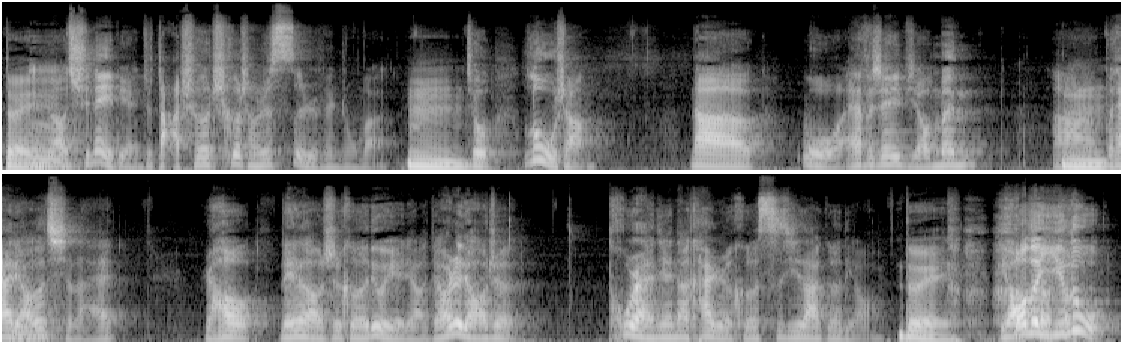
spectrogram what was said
对，嗯。然后去那边就打车，车程是四十分钟吧，嗯，就路上，那我 FJ 比较闷啊，嗯不太聊得起来。然后雷雷老师和六爷聊，聊着聊着，突然间他开始和司机大哥聊，对，聊了一路，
